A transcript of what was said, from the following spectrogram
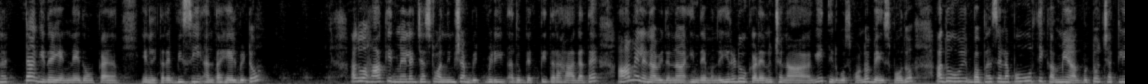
ಕರೆಕ್ಟಾಗಿದೆ ಎಣ್ಣೆದು ಕ ಏನು ಹೇಳ್ತಾರೆ, ಬಿಸಿ ಅಂತ ಹೇಳಿಬಿಟ್ಟು. ಅದು ಹಾಕಿದ ಮೇಲೆ ಜಸ್ಟ್ ಒಂದು ನಿಮಿಷ ಬಿಟ್ಬಿಡಿ, ಅದು ಗಟ್ಟಿ ಥರ ಆಗತ್ತೆ. ಆಮೇಲೆ ನಾವು ಇದನ್ನು ಹಿಂದೆ ಮುಂದೆ ಎರಡೂ ಕಡೆಯೂ ಚೆನ್ನಾಗಿ ತಿರುಗಿಸ್ಕೊಂಡು ಬೇಯಿಸ್ಬೋದು. ಅದು ಬಬ್ಬಲ್ಸ್ ಎಲ್ಲ ಪೂರ್ತಿ ಕಮ್ಮಿ ಆಗಿಬಿಟ್ಟು ಚಕ್ಲಿ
